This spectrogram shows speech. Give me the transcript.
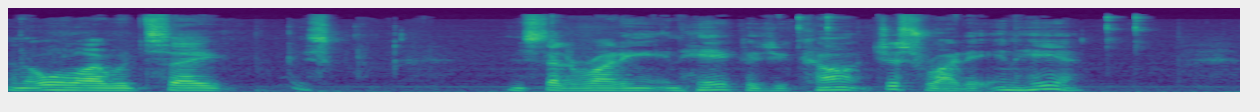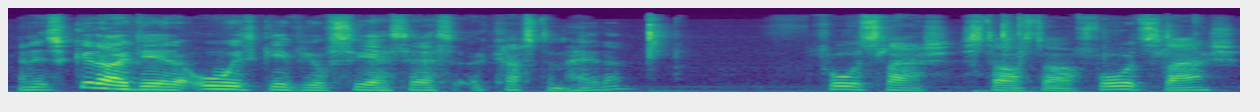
And all I would say is instead of writing it in here because you can't just write it in here. And it's a good idea to always give your CSS a custom header forward slash star star forward slash.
